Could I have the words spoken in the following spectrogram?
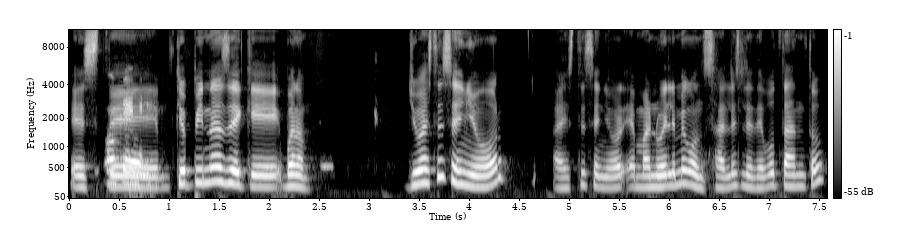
Este, ¿qué opinas de que, bueno, yo a este señor, a este señor, Manuel M. González, le debo tanto,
